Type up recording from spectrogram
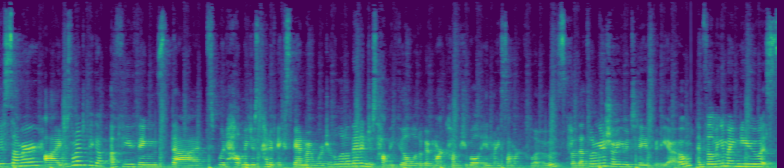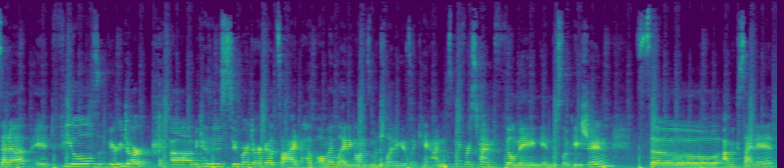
this summer. I just wanted to pick up a few things that would help me just kind of expand my wardrobe a little bit and just help me feel a little bit more comfortable in my summer clothes. So that's what I'm gonna show you in today's video. I'm filming in my new setup. It feels very dark uh, because it is super dark outside. I have all my lighting on, as much lighting as I can. It's my first time filming in this location so I'm excited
